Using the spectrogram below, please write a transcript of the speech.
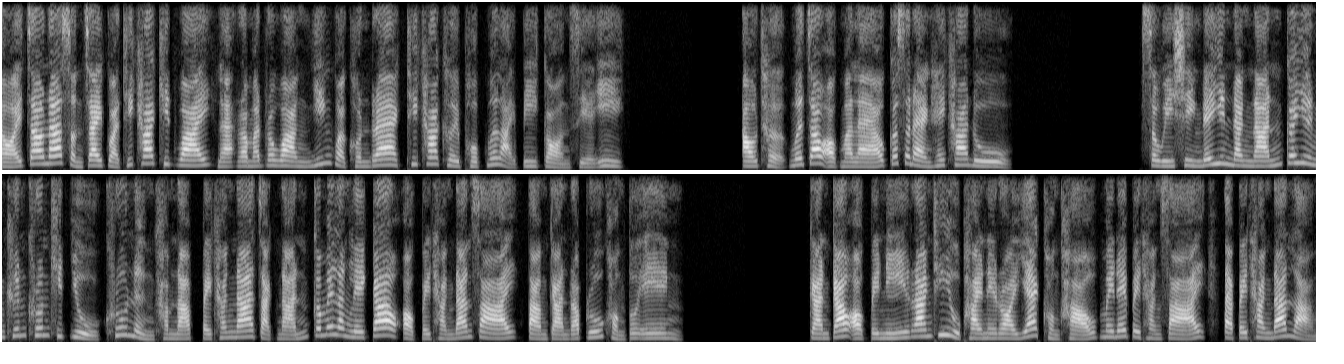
น้อยเจ้าน่าสนใจกว่าที่ข้าคิดไว้ และระมัดระวังยิ่งกว่าคนแรกที่ข้าเคยพบเมื่อหลายปีก่อนเสียอีก เอาเถอะเมื่อเจ้าออกมาแล้วก็แสดงให้ข้าดู สวีชิงได้ยินดังนั้นก็ยืนขึ้นครุ่นคิดอยู่ครู่หนึ่งคำนับไปข้างหน้าจากนั้นก็ไม่ลังเลก้าวออกไปทางด้านซ้าย ตามการรับรู้ของตัวเอง การก้าวออกไปนี้ร่างที่อยู่ภายในรอยแยกของเขาไม่ได้ไปทางซ้าย แต่ไปทางด้านหลัง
